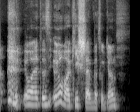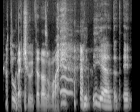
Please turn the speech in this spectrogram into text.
jó, hát ez jóval kisebbet ugyan. Hát túlbecsülted, az a baj. Igen, tehát én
